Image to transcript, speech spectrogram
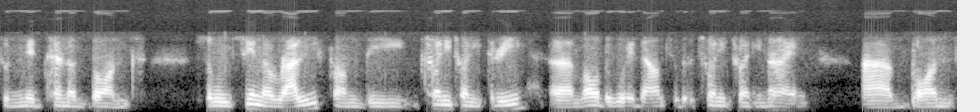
to mid tenor bonds. So we've seen a rally from the 2023 um, all the way down to the 2029 uh, bonds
